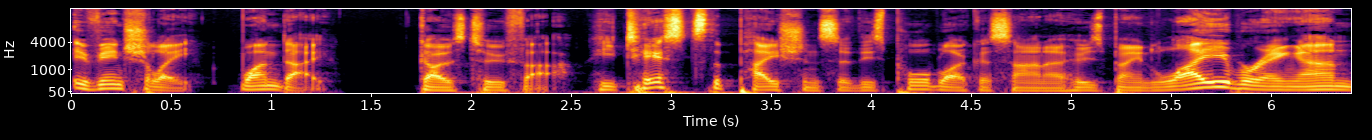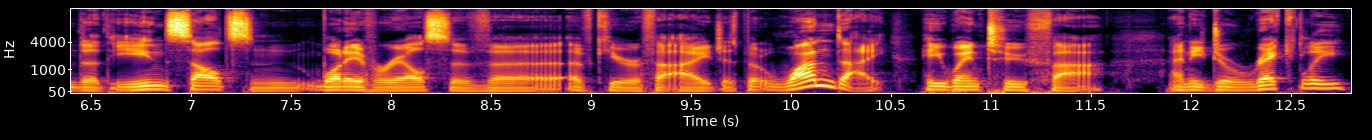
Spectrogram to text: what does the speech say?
eventually, one day, goes too far. He tests the patience of this poor bloke Asano, who's been labouring under the insults and whatever else of uh, of Kira for ages. But one day he went too far, and he directly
